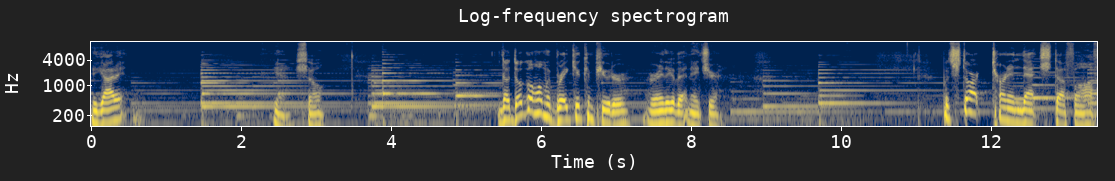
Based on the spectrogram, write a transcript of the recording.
You got it? Yeah, so. Now, don't go home and break your computer or anything of that nature. But start turning that stuff off.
